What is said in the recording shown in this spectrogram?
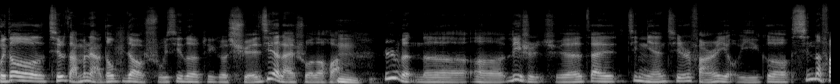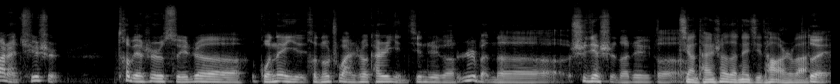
回到其实咱们俩都比较熟悉的这个学界来说的话，嗯日本的呃历史学在近年其实反而有一个新的发展趋势，特别是随着国内很多出版社开始引进这个日本的世界史的这个讲坛社的那几套是吧？，对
